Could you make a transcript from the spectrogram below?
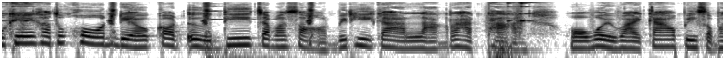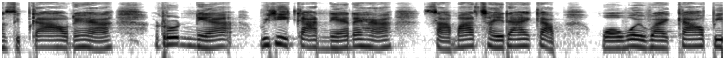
โอเคค่ะทุกคนเดี๋ยวก่อนอื่นที่จะมาสอนวิธีการล้างรหัสผ่านหัวเว่ย Y9 ปี 2019 นะคะรุ่นเนี้ยวิธีการเนี้ยนะคะสามารถใช้ได้กับหัวเว่ย Y9 ปี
